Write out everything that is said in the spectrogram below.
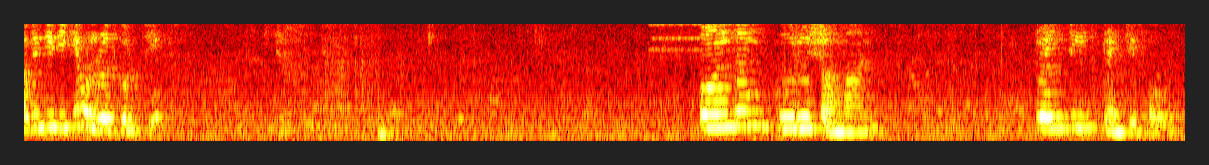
অদিতি দিদিকে অনুরোধ করছি। স্পন্দন গুরু সম্মান 2024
